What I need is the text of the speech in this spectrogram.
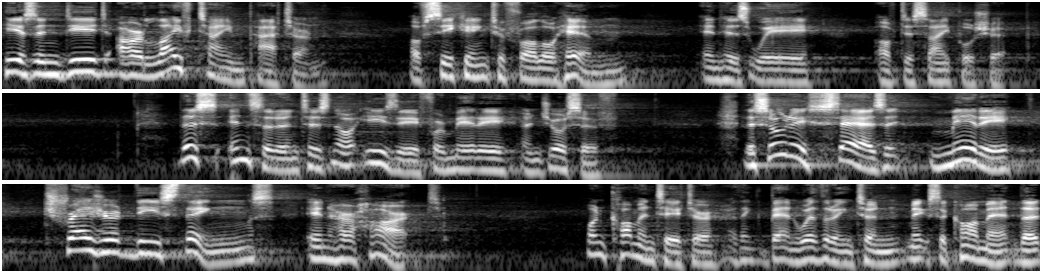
He is indeed our lifetime pattern of seeking to follow him in his way of discipleship. This incident is not easy for Mary and Joseph. The story says that Mary treasured these things in her heart. One commentator, I think Ben Witherington, makes the comment that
